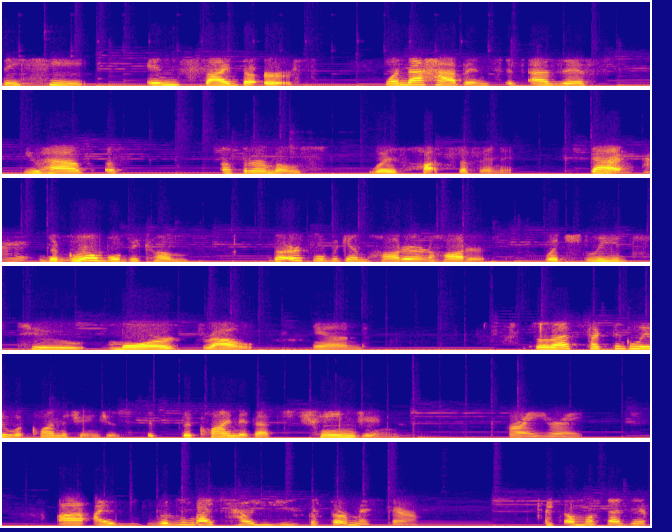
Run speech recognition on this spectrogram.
the heat inside the earth. When that happens, it's as if you have a, a thermos with hot stuff in it. That the globe will become, the earth will become hotter and hotter, which leads to more drought. And so that's technically what climate change is. It's the climate that's changing. Right, right. Uh, I really like how you use the thermos there. it's almost as if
